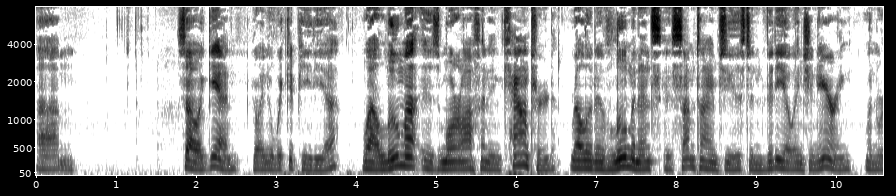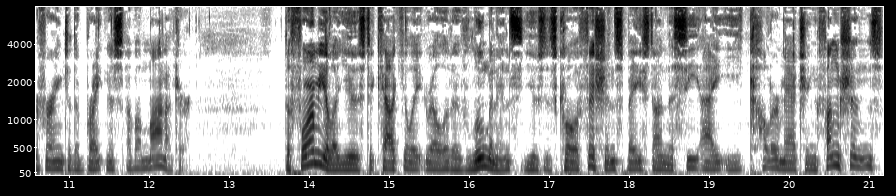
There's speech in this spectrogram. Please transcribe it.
Um, so, again, going to Wikipedia, while luma is more often encountered, relative luminance is sometimes used in video engineering when referring to the brightness of a monitor. The formula used to calculate relative luminance uses coefficients based on the CIE color matching functions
